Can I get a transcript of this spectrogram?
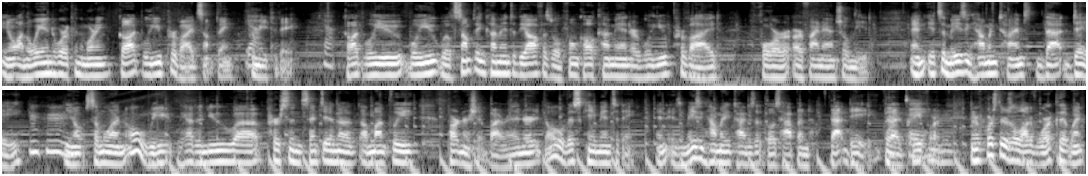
you know, on the way into work in the morning, God, will you provide something Yeah. for me today? Yeah. God, will you will you will something come into the office? Will a phone call come in, or will you provide for our financial need? And it's amazing how many times that day, you know, someone, oh, we, we had a new uh, person sent in a, a monthly partnership, Byron, or oh, this came in today. And it's amazing how many times that those happened that day that I That prayed day. for. And of course, there's a lot of work that went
